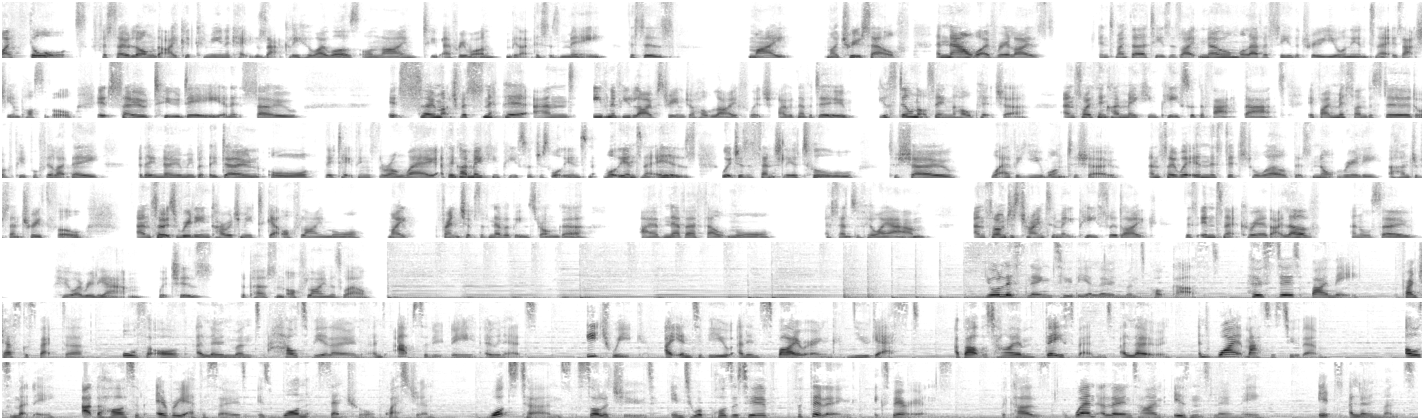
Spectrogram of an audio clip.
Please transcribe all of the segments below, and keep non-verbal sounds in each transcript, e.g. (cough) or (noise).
I thought for so long that I could communicate exactly who I was online to everyone and be like, this is me. This is my my true self. And now what I've realized into my 30s is like no one will ever see the true you on the internet. It's actually impossible. It's so 2D and it's so it's so much of a snippet. And even if you live streamed your whole life, which I would never do, you're still not seeing the whole picture. And so I think I'm making peace with the fact that if I'm misunderstood or if people feel like they they know me but they don't or they take things the wrong way. I think i'm making peace with just what the internet what the internet is which is essentially a tool to show whatever you want to show. And so we're in this digital world that's not really 100% truthful. And so it's really encouraged me to get offline more. My friendships have never been stronger. I have never felt more a sense of who i am. And so i'm just trying to make peace with like this internet career that i love and also who i really am which is the person offline as well. You're listening to the Alonement podcast, hosted by me, Francesca Specter, author of Alonement How to Be Alone and Absolutely Own It. Each week, I interview an inspiring new guest about the time they spend alone and why it matters to them. Ultimately, at the heart of every episode is one central question What turns solitude into a positive, fulfilling experience? Because when alone time isn't lonely, it's alonement.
